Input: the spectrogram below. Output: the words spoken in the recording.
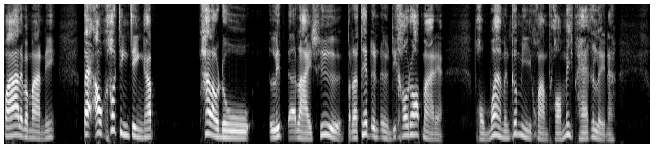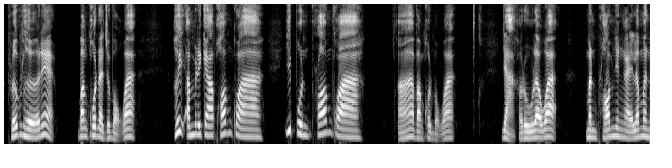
ฟ้าอะไรประมาณนี้ แต่เอาเข้าจริง ๆครับ ถ้าเราดู ลิสต์รายชื่อประเทศอื่น ๆ ที่เข้ารอบมาเนี่ย ผมว่ามันก็มีความพร้อมไม่แพ้กันเลยนะเผลอๆเนี่ย บางคนอาจจะบอกว่า เฮ้ยอเมริกาพร้อมกว่า ญี่ปุ่นพร้อมกว่าอ่าบางคนบอกว่า อยากรู้แล้วว่า มันพร้อมยังไงแล้วมัน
